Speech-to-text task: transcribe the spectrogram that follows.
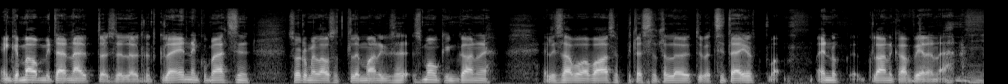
enkä mä ole mitään näyttöä sille löytänyt. Kyllä ennen kuin mä lähtisin sormella osoittelemaan, niin se smoking gun, eli savoava ase pitäisi sieltä löytyä. Että sitä ei ole, en ole kyllä ainakaan vielä nähnyt. Mm.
